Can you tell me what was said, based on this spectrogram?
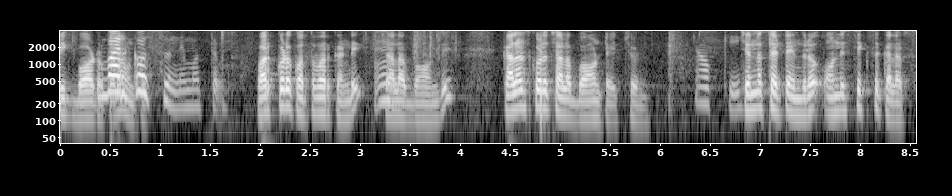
బిగ్ బార్డర్ వర్క్ వస్తుంది మొత్తం. వర్క్ కూడా కొత్త వర్క్ అండి చాలా బాగుంది. కలర్స్ కూడా చాలా బాగుంటాయి చూడండి. ఓకే. చిన్న సెట్ ఇందులో only six colours.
